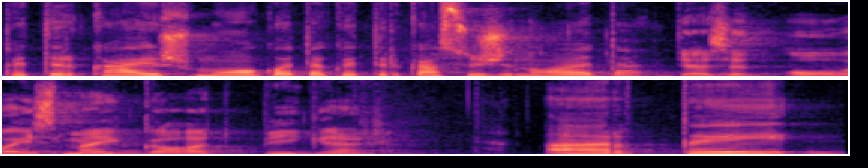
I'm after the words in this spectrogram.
Kad ir ką išmokote, kad ir ką sužinojote, does it always make God bigger ar tai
